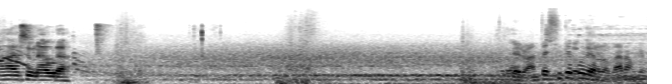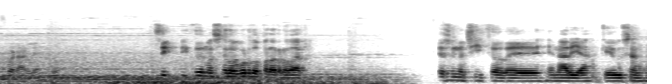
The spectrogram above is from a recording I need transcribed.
Ah, es un aura. Pero antes sí que podía rodar, aunque fuera lento. Sí, hizo demasiado gordo para rodar. Es un hechizo de en área que usan.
